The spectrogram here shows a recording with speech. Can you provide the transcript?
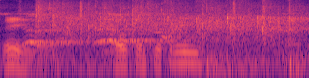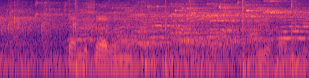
There you go. Open for three. Ten to seven. The opponent.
